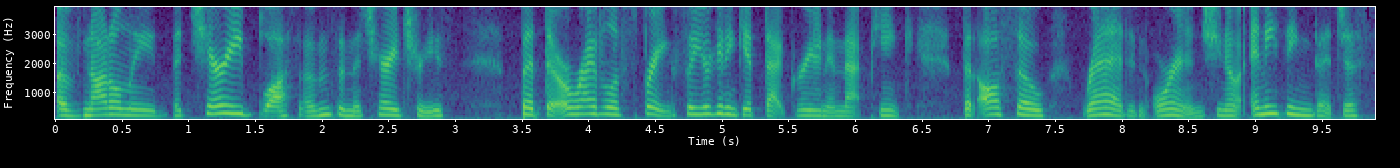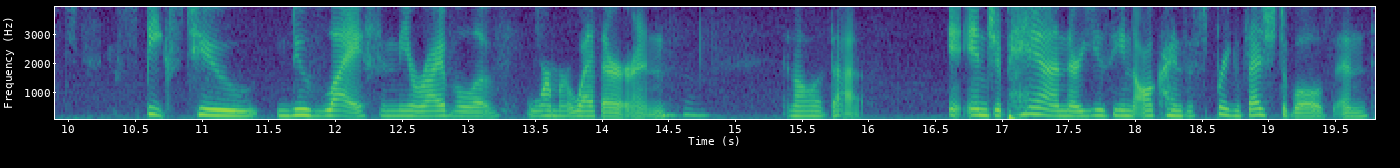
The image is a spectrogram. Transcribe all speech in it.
of not only the cherry blossoms and the cherry trees, but the arrival of spring. So you're going to get that green and that pink, but also red and orange. You know, anything that just speaks to new life and the arrival of warmer weather and and all of that. I- In Japan, they're using all kinds of spring vegetables and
